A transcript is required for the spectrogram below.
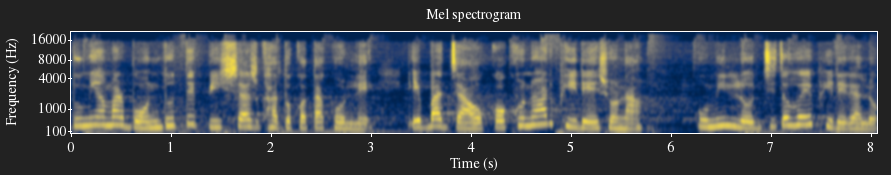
তুমি আমার বন্ধুত্বে বিশ্বাসঘাতকতা করলে। এবার যাও, কখনো আর ফিরে এসো না। কুমির লজ্জিত হয়ে ফিরে গেল।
